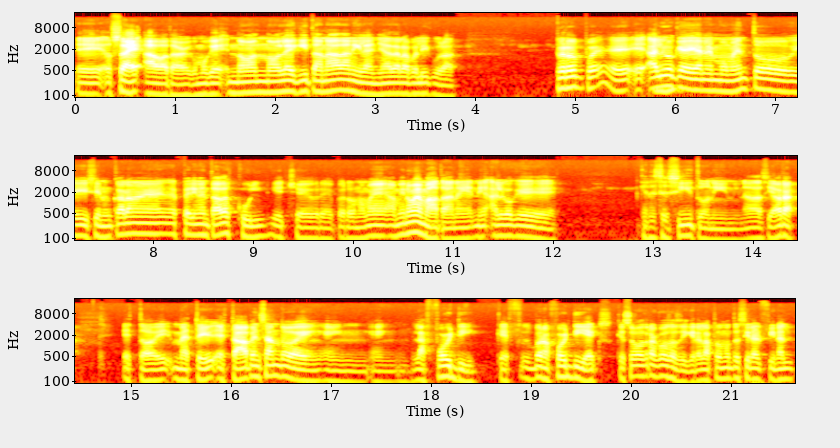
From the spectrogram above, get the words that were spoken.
eh, o sea, es Avatar, como que no, no le quita nada ni le añade a la película. Pero pues, es, algo que en el momento, y si nunca lo han experimentado, es cool y es chévere, pero no me, a mí no me mata, ni, ni algo que, que necesito, ni, ni nada así. Ahora, estoy, me estoy, estaba pensando en, en, en las 4D, que bueno, 4DX, que eso es otra cosa, si quieres las podemos decir al final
